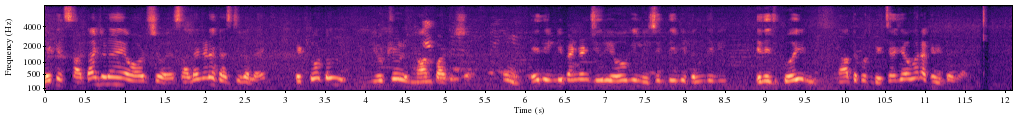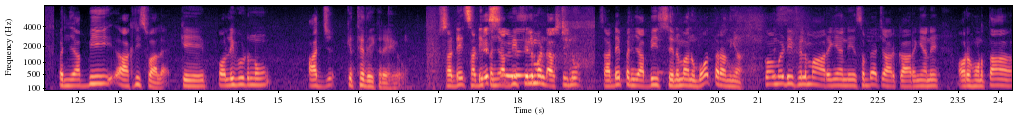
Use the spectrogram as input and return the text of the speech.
ਲੇਕਿਨ ਸਾਡਾ ਜਿਹੜਾ ਇਹ ਅਵਾਰਡ ਸ਼ੋ ਹੈ ਸਾਡਾ ਜਿਹੜਾ ਫੈਸਟੀਵਲ ਹੈ ਇਹ ਟੋਟਲ ਨਿਊਟਰਲ ਨਾਨ ਪਾਰਟੀਸ਼ਨ ਇਹਦੀ ਇੰਡੀਪੈਂਡੈਂਟ ਜੂਰੀ ਹੋਊਗੀ 뮤직 ਦੀ ਵੀ ਫਿਲਮ ਦੀ ਵੀ। ਇਹਦੇ 'ਚ ਕੋਈ ਨਾ ਤਾਂ ਕੁਝ ਵੇਚਿਆ ਜਾਊਗਾ ਨਾ ਖਰੀਦਿਆ ਜਾਊਗਾ। ਪੰਜਾਬੀ ਆਖਰੀ ਸਵਾਲ ਹੈ ਕਿ ਬਾਲੀਵੁੱਡ ਨੂੰ ਅੱਜ ਕਿੱਥੇ ਦੇਖ ਰਹੇ ਹੋ? ਸਾਡੇ ਸਾਡੀ ਪੰਜਾਬੀ ਫਿਲਮ ਇੰਡਸਟਰੀ ਨੂੰ ਸਾਡੇ ਪੰਜਾਬੀ ਸਿਨੇਮਾ ਨੂੰ ਬਹੁਤ ਤਰ੍ਹਾਂ ਦੀਆਂ ਕਾਮੇਡੀ ਫਿਲਮਾਂ ਆ ਰਹੀਆਂ ਨੇ ਸੱਭਿਆਚਾਰਕ ਆ ਰਹੀਆਂ ਨੇ ਔਰ ਹੁਣ ਤਾਂ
